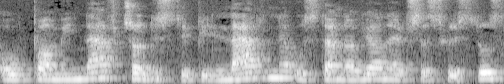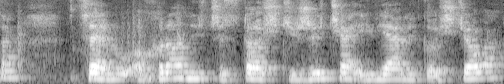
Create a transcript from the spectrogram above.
upominawczo-dyscyplinarne ustanowione przez Chrystusa w celu ochrony czystości życia i wiary Kościoła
